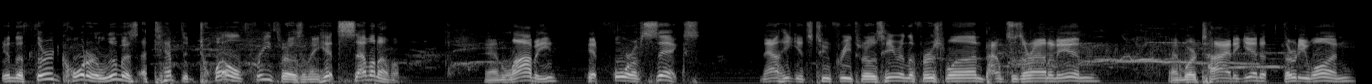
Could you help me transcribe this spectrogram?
In the third quarter, Loomis attempted 12 free throws, and they hit seven of them. And Lobby hit four of six. Now he gets two free throws here in the first one, bounces around and in. And we're tied again at 31.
